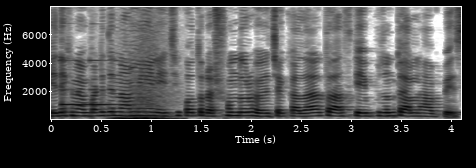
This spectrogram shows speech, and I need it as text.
এই দেখেন আমি বাড়িতে নামিয়ে নিয়েছি, কতটা সুন্দর হয়েছে কালার। তো আজকে এই পর্যন্ত আল্লাহ হাফেজ।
